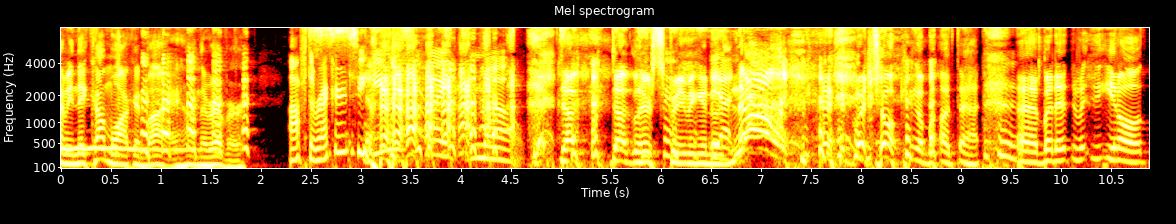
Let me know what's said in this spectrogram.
I mean, they come walking by on the river. off the record. Seems like no. Doug, Doug Lear screaming into Yeah. it. No! Quit joking about that. Uh, but it, you know,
